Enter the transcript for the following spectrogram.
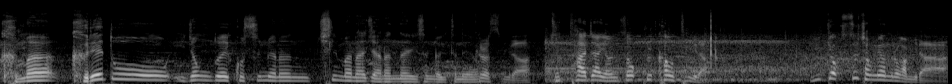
그마 그래도 이 정도의 코스면은 칠만하지 않았나 이 생각이 드네요. 그렇습니다. 두 타자 연속 풀 카운트입니다. 유격수 정면으로 갑니다.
